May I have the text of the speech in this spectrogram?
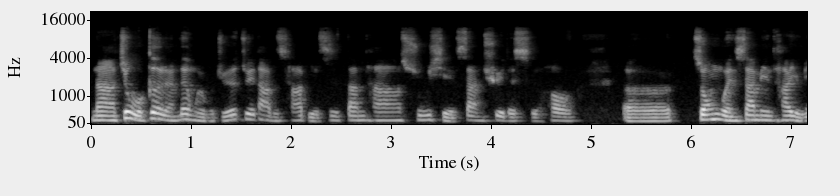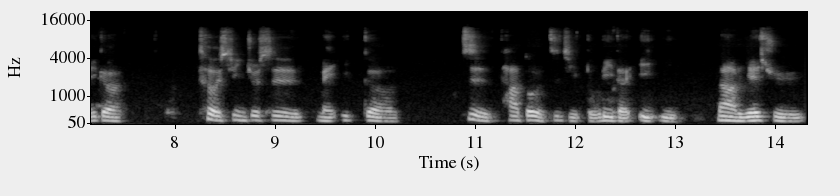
那就我个人认为，我觉得最大的差别是，当他书写上去的时候，呃，中文上面它有一个特性，就是每一个字它都有自己独立的意义。那也许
